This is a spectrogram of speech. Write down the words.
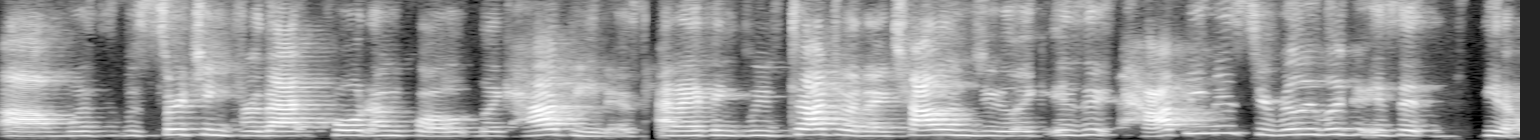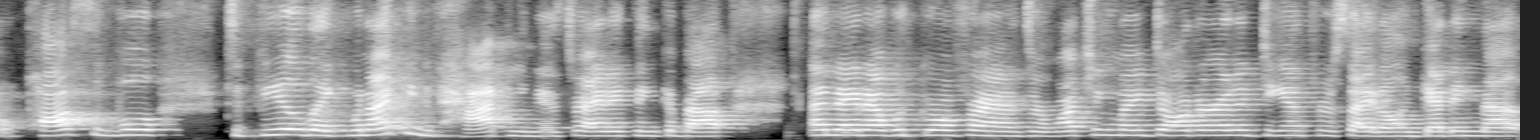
um, was was searching for that quote unquote like happiness, and I think we've talked about. And I challenge you, like, is it happiness? To really look, is it you know possible to feel like when I think of happiness, right? I think about a night out with girlfriends or watching my daughter at a dance recital and getting that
